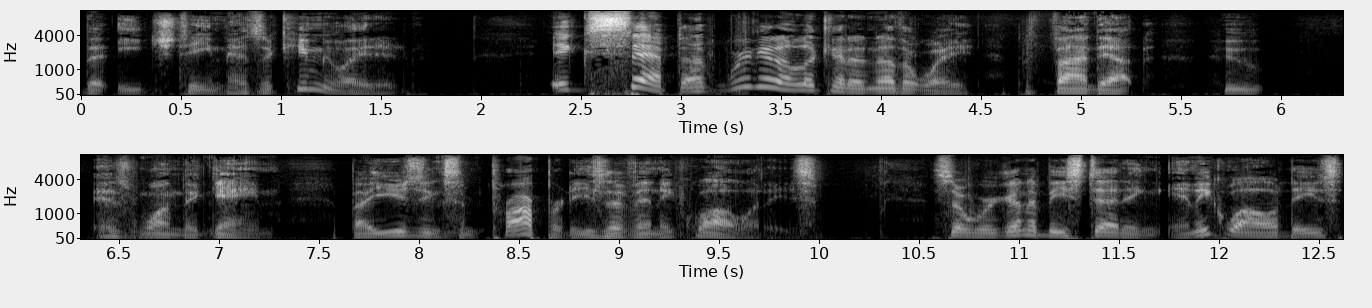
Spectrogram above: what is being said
that each team has accumulated. Except, uh, we're going to look at another way to find out who has won the game by using some properties of inequalities. So we're going to be studying inequalities,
